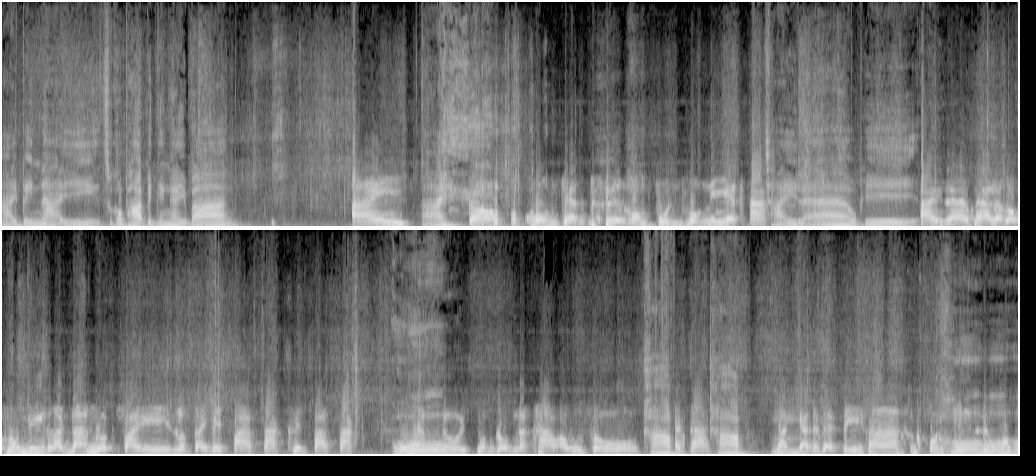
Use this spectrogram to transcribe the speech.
หายไปไหนสุขภาพเป็นยังไงบ้าง ไอ อายก็คงจะเรื่องของฝุ่นพวกนี้ค่ะ ใช่แล้วพี่ไอแล้วค่ะ แล้วก็พรุ่งนี้ก็นั่งรถไฟรถไฟไปป่าสักเขื่อนป่าสักโอ้จัดโดยชมรมนักข่าวอาวุโสครับนะคะครับนัดกันอืมตั้งแต่ตีห้าคุณโอ้โหโห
